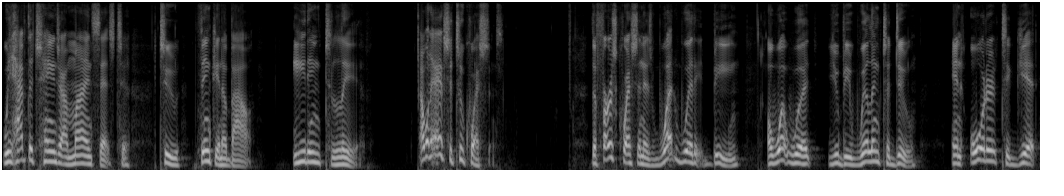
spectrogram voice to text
We have to change our mindsets to, to thinking about eating to live. I want to ask you two questions. The first question is what would it be, or what would you be willing to do in order to get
